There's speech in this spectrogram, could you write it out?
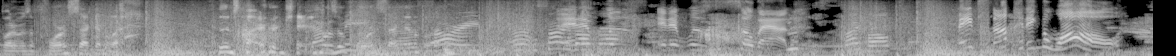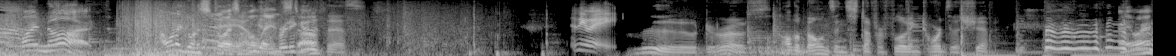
but it was a four second lag. the entire game That was, was a four second Uh, lag. sorry. Uh, sorry And about it that. was and it was so bad. My fault. Babe, stop hitting the wall. Why not? I want to go destroy Hey, some I'm getting Elaine pretty good stuff. at this. Anyway, Ooh, gross. All the bones and stuff are floating towards the ship. Anyway,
